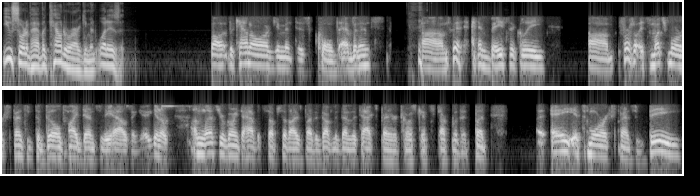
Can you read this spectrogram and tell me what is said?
You sort of have a counter argument. What is it? Well, the counter argument is called evidence. Um, and basically, um, first of all, it's much more expensive to build high density housing. You know, unless you're going to have it subsidized by the government, then the taxpayer, of course, gets stuck with it. But uh, A, it's more expensive. B,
